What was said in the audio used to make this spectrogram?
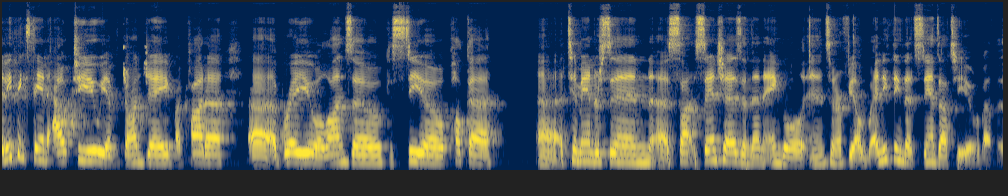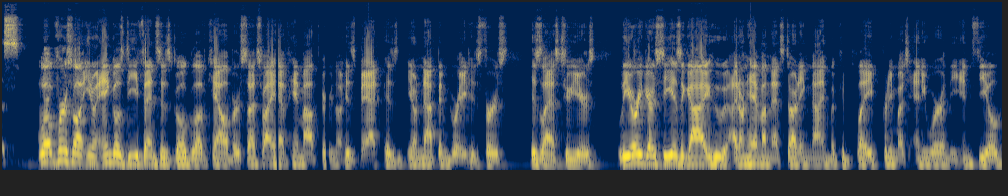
anything stand out to you? We have Jon Jay, Moncada, uh, Abreu, Alonso, Castillo, Palka, uh, Tim Anderson, uh, Sa- Sanchez, and then Engel in center field. Anything that stands out to you about this? Well, first of all, you know, Engel's defense is gold glove caliber. So that's why I have him out there, even though his bat has, you know, not been great his first, his last two years. Leury Garcia is a guy who I don't have on that starting nine, but could play pretty much anywhere in the infield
